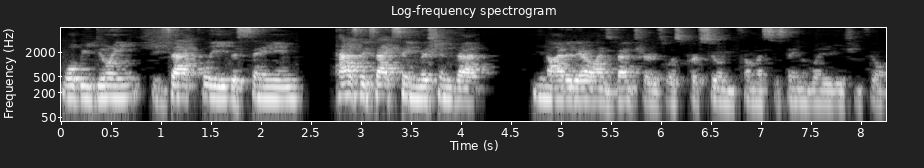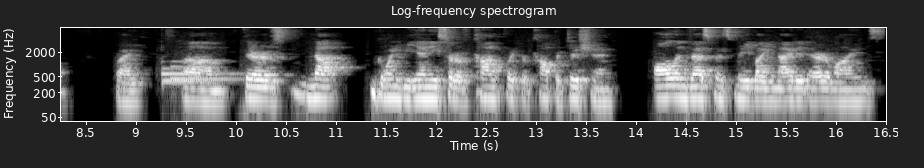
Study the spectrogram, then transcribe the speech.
will be doing exactly the same, has the exact same mission that United Airlines Ventures was pursuing from a sustainable aviation fuel, right? Um, there's not going to be any sort of conflict or competition. All investments made by United Airlines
